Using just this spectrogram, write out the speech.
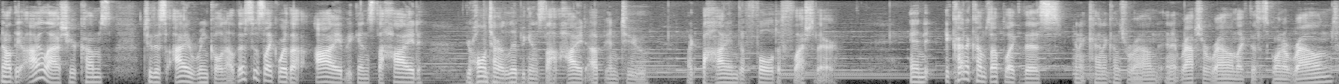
Now the eyelash here comes to this eye wrinkle. Now this is like where the eye begins to hide, your whole entire lid begins to hide up into like behind the fold of flesh there. And it kind of comes up like this and it kind of comes around and it wraps around like this. It's going around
